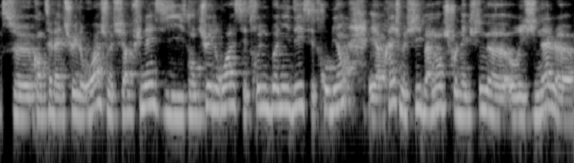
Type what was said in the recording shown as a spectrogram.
ce, quand elle a tué le roi, je me suis dit, ah, punaise, ils ont tué le roi, c'est trop une bonne idée, c'est trop bien. Et après, je me suis dit, bah non, je connais le film euh, original.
